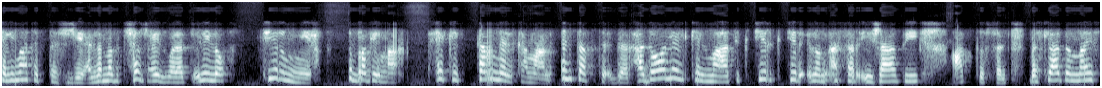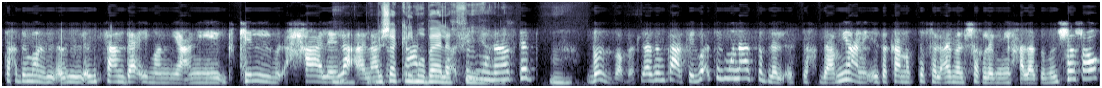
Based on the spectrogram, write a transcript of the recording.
كلمات التشجيع. لما بتشجعي الولد تقولي له كثير منيح تبقي معك هيك كمل كمان. أنت بتقدر. هدول الكلمات كثير كثير لهم أثر إيجابي على الطفل. بس لازم ما يستخدمهم الإنسان دائما يعني بكل حالة. لا لازم بشكل مبالغ فيه يعني. المناسب. يعني. بالضبط. لازم تعرفي الوقت المناسب للاستخدام. يعني إذا كان الطفل عمل شغلة منيحة لازم نشجعه.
